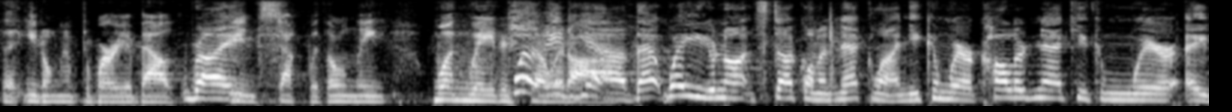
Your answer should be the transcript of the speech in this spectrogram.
that you don't have to worry about Right. being stuck with only one way to Well, show it- it off. yeah, that way you're not stuck on a neckline. You can wear a collared neck, you can wear a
